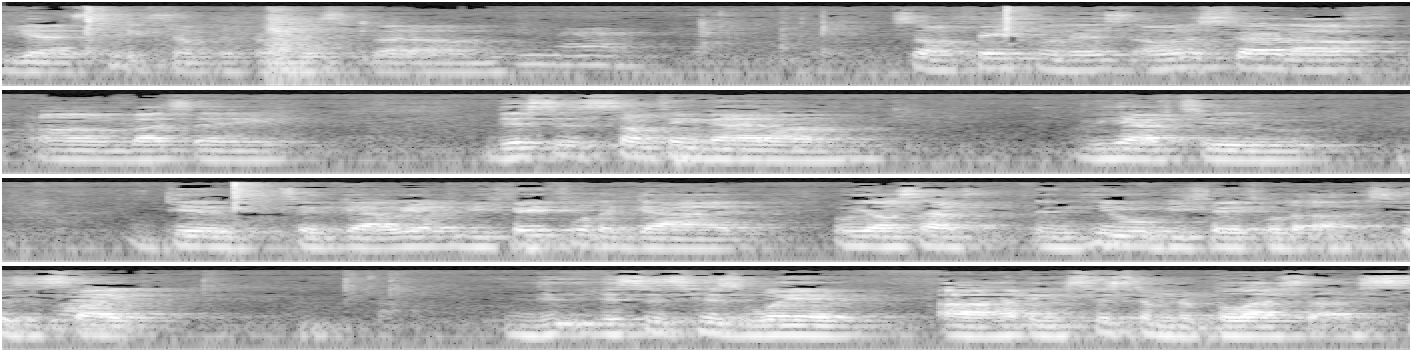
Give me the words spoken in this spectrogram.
you guys take something from this. But um, Amen. so on faithfulness, I want to start off um, by saying this is something that um, we have to give to God. We have to be faithful to God. We also have, and He will be faithful to us because it's Right. like th- this is His way of uh, having a system to bless us.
